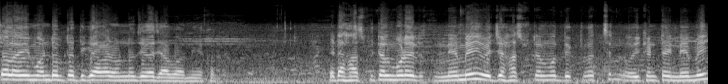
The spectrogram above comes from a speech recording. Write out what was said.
চলো এই মণ্ডপটার দিকে আবার অন্য জায়গায় যাব আমি এখন। এটা হসপিটাল মোড়ে নেমেই ওই যে হসপিটাল মোড় দেখতে পাচ্ছেন ওইখানটায় নেমেই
